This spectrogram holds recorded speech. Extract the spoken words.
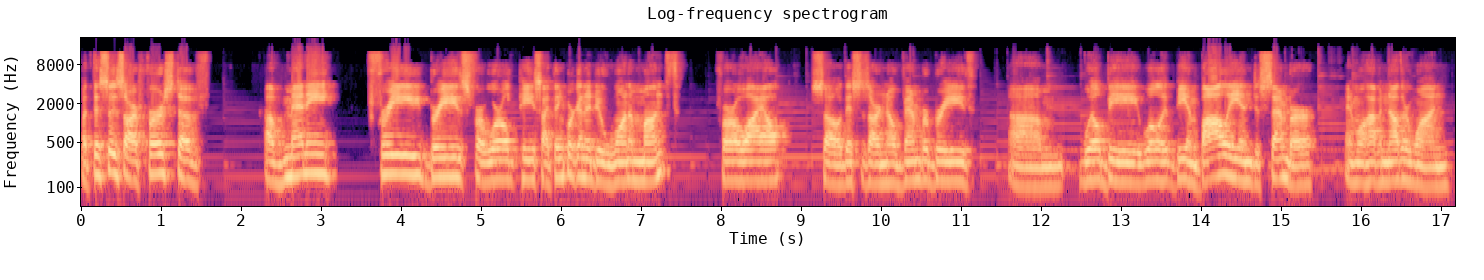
But this is our first of of many free breathes for world peace. I think we're going to do one a month for a while. So this is our November breathe. Um, we'll be we'll be in Bali in December, and we'll have another one.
